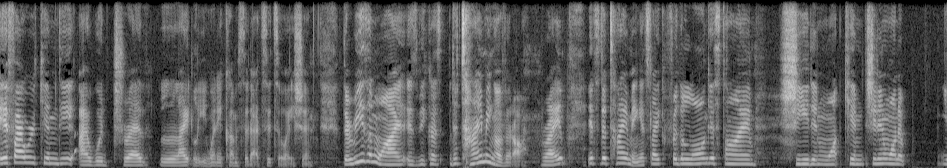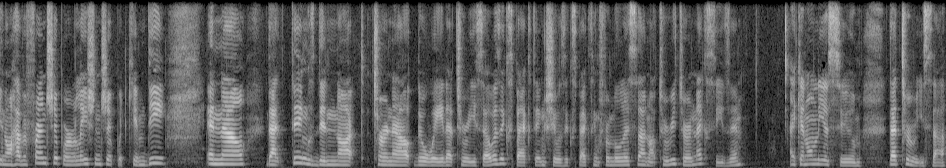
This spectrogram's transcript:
If I were Kim D, I would tread lightly when it comes to that situation. The reason why is because the timing of it all, right? It's the timing. It's like for the longest time, she didn't want Kim, she didn't want to, you know, have a friendship or a relationship with Kim D. And now that things did not turn out the way that Teresa was expecting. She was expecting for Melissa not to return next season. I can only assume that Teresa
